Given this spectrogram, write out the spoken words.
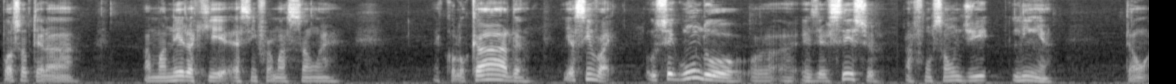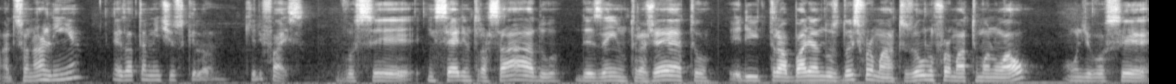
posso alterar a maneira que essa informação é, é colocada e assim vai. O segundo exercício, a função de linha. Então, adicionar linha é exatamente isso que ele, que ele faz. Você insere um traçado, desenha um trajeto, ele trabalha nos dois formatos, ou no formato manual, onde você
